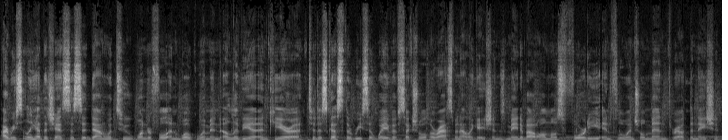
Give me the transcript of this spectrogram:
I recently had the chance to sit down with two wonderful and woke women, Olivia and Keira, to discuss the recent wave of sexual harassment allegations made about almost 40 influential men throughout the nation.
